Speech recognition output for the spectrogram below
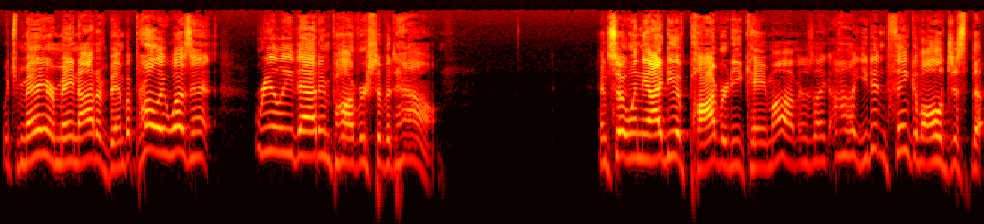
which may or may not have been, but probably wasn't really that impoverished of a town. And so when the idea of poverty came up, it was like, oh, you didn't think of all just the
